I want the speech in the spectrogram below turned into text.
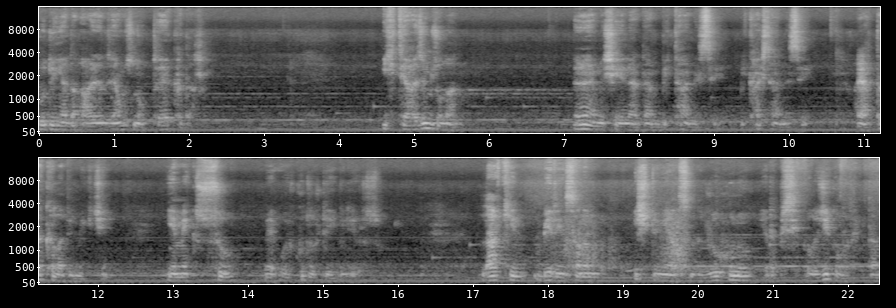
bu dünyada ayrılacağımız noktaya kadar ihtiyacımız olan önemli şeylerden bir tanesi, birkaç tanesi hayatta kalabilmek için yemek, su ve uykudur diye biliyoruz. Lakin bir insanın iç dünyasında ruhunu ya da psikolojik olaraktan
